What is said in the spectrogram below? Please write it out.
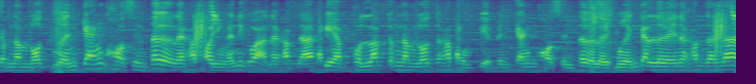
จำนำรถเหมือนแก๊งคอร์เซนเตอร์เลยครับเอาอย่างนั้นดีกว่านะครับนะเปรียบคนรับจำนำรถนะครับผมเปรียบเป็นแก๊งคอร์เซนเตอร์เลยเหมือนกันเลยนะครับนะน่า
